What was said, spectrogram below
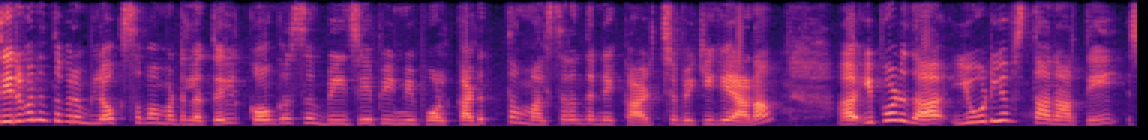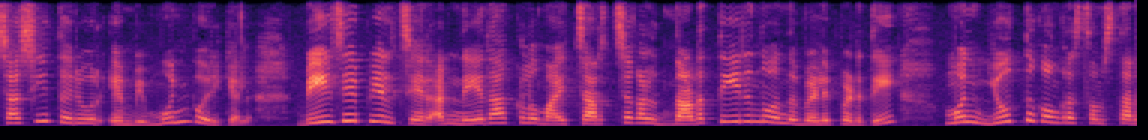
തിരുവനന്തപുരം ലോക്സഭാ മണ്ഡലത്തിൽ കോൺഗ്രസും ബി ജെ പിയും ഇപ്പോൾ കടുത്ത മത്സരം തന്നെ കാഴ്ചവെക്കുകയാണ്. ഇപ്പോഴത്തെ ഇപ്പോഴിതാ യു ഡി എഫ് സ്ഥാനാർത്ഥി ശശി തരൂർ എം പി മുൻപൊരിക്കൽ ബി ജെ പിയിൽ ചേരാൻ നേതാക്കളുമായി ചർച്ചകൾ നടത്തിയിരുന്നുവെന്ന് വെളിപ്പെടുത്തി മുൻ യൂത്ത് കോൺഗ്രസ് സംസ്ഥാന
